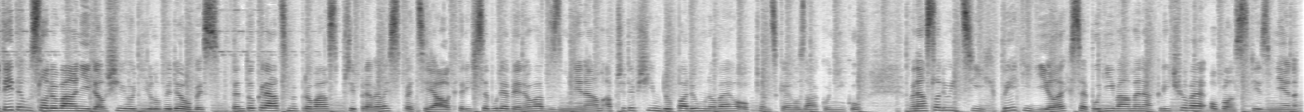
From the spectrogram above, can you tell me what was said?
Vítejte u sledování dalšího dílu Videobis. Tentokrát jsme pro vás připravili speciál, který se bude věnovat změnám a především dopadům nového občanského zákonníku. V následujících pěti dílech se podíváme na klíčové oblasti změn.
